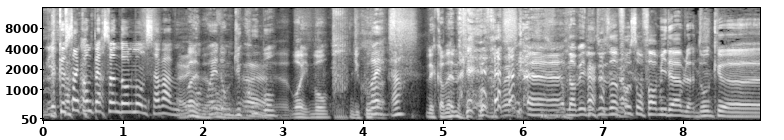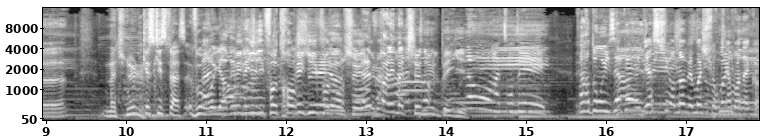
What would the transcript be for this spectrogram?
Il n'y a que 50 personnes dans le monde, ça va. Bon, ouais, bon. donc du coup, bon. Euh, oui, bon, pff, du coup. Ouais, bah, hein. mais quand même. Euh, non, mais les deux infos sont formidables. Donc. Match nul. Qu'est-ce qui se passe Vous me Ah regardez, non, Peggy, il faut trancher. Peggy, il faut trancher. Elle aime pas les matchs nuls, Peggy. Non, attendez. Pardon, Isabelle. bien sûr, non, mais moi je suis entièrement d'accord.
